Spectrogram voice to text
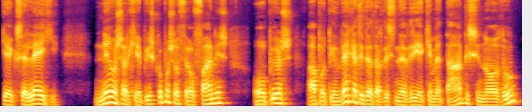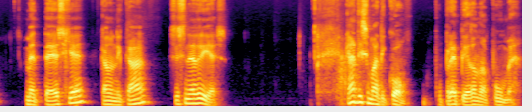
και εξελέγει νέος αρχιεπίσκοπος ο Θεοφάνης ο οποίος από την 14η συνεδρία και μετά τη συνόδου μετέσχε κανονικά στις συνεδρίες. Κάτι σημαντικό που πρέπει εδώ να πούμε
